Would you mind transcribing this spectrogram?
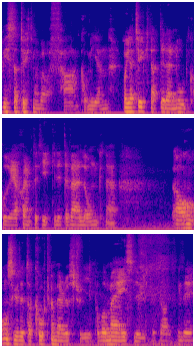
Vissa tyckte man bara, fan kom igen. Och jag tyckte att det där Nordkorea-skämtet gick lite väl långt när ja, hon- skulle ta kort med Meryl Streep och vara med i slutet och allting. Det,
